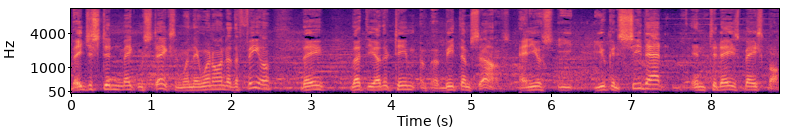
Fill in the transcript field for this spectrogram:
They just didn't make mistakes. And when they went onto the field, they let the other team uh, beat themselves. And you, you can see that in today's baseball.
